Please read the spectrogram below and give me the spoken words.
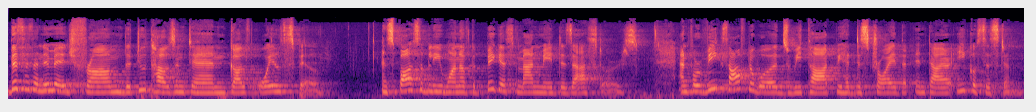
This is an image from the 2010 Gulf oil spill. It's possibly one of the biggest man made disasters. And for weeks afterwards, we thought we had destroyed that entire ecosystem.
